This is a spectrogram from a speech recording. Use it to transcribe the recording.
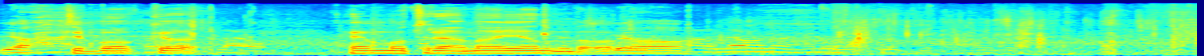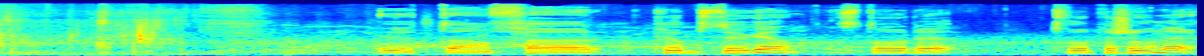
Ja. Tillbaka hem och träna igen då. Ja. Utanför klubbstugan står det två personer.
